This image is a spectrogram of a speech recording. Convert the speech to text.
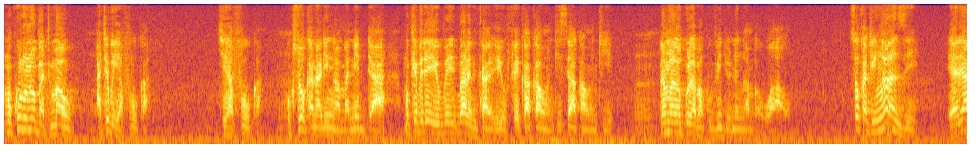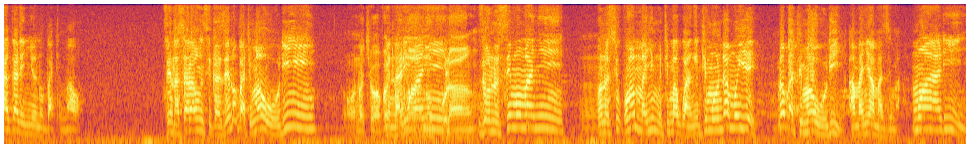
mukulu nobert mao ate bwe yafuuka kyeyafuuka okusooka nali ngamba nedda mukebere eyo balabika eyo fake account si account ye. Namala kulaba ku video neŋŋamba waawo so kati ŋanze eyali agala ennyo nobert mao nze nasalawo nsigaze nobert mao oli? Ono kyewava gwe nali manyi. tomanukula nze ono simumanyi ono si kuba mumanyi mutima gwange nti munda mu ye. Nobert mao oli amanyi amazima. Mwali.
